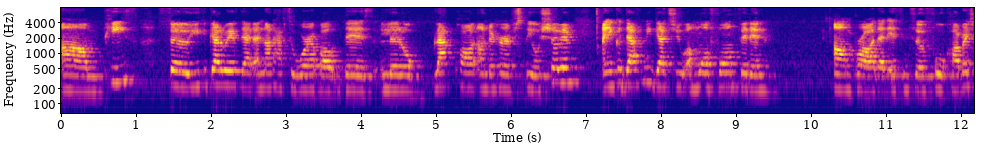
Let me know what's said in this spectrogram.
um, piece. So you could get away with that and not have to worry about this little black part under her still showing. And you could definitely get you a more form-fitting um, bra that isn't so full coverage.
